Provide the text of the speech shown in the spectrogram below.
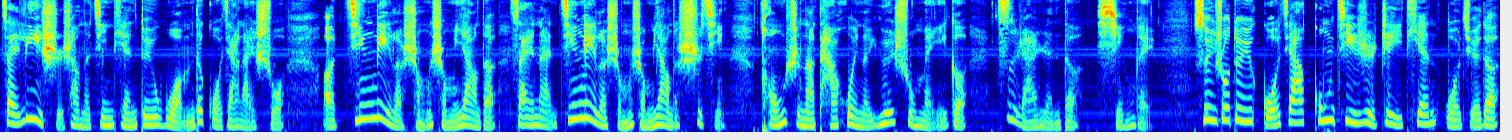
在历史上的今天，对于我们的国家来说，呃，经历了什么什么样的灾难，经历了什么什么样的事情，同时呢，它会呢约束每一个自然人的行为。所以说，对于国家公祭日这一天，我觉得，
